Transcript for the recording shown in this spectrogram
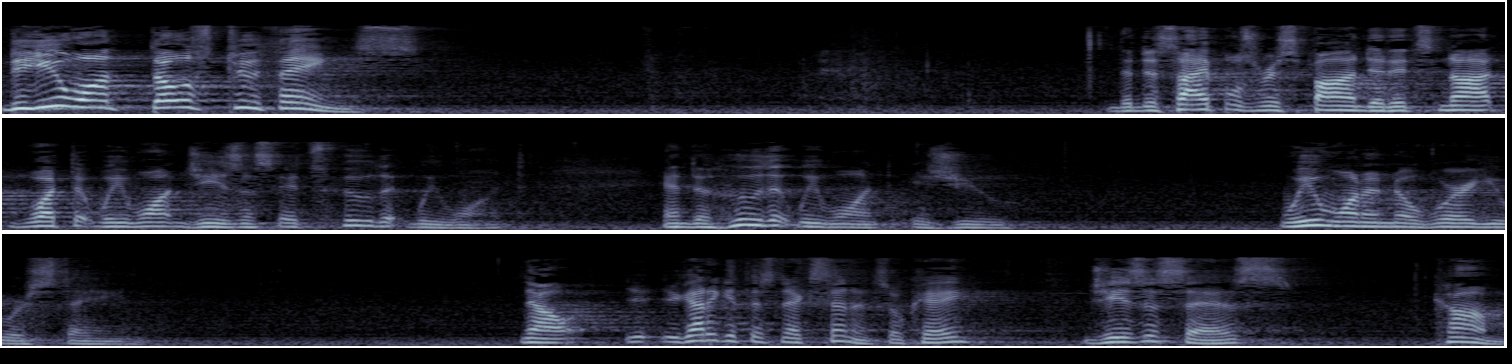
Do you want those two things? The disciples responded, It's not what that we want, Jesus, it's who that we want. And the who that we want is you. We want to know where you are staying. Now, you, you got to get this next sentence, okay? Jesus says, Come,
